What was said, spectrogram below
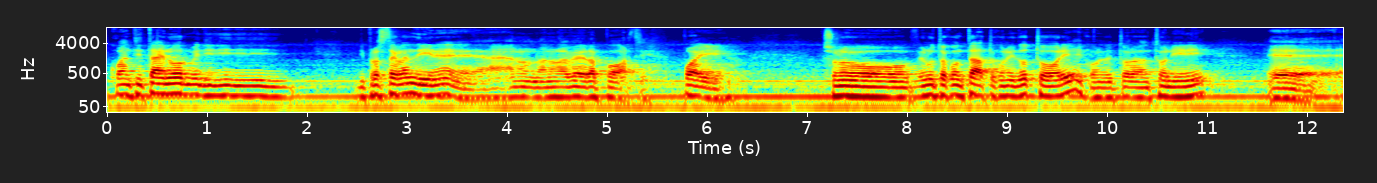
quantità enormi di, di, di prostaglandine a non, a non, avere rapporti. Poi sono venuto a contatto con i dottori, con il dottor Antonini e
